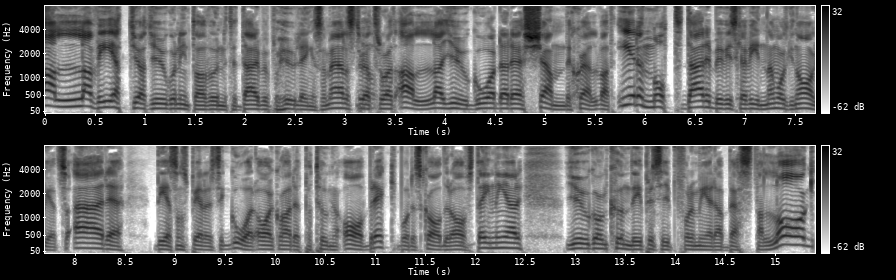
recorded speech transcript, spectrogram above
Alla vet ju att Djurgården inte har vunnit ett derby på hur länge som helst och jag tror att alla djurgårdare kände själva att är det något derby vi ska vinna mot Gnaget så är det det som spelades igår. AIK hade ett par tunga avbräck, både skador och avstängningar. Djurgården kunde i princip formera bästa lag.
